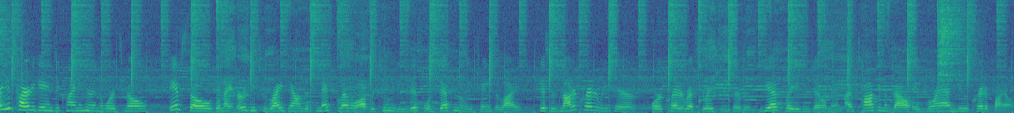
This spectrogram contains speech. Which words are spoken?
Are you tired of getting declined and hearing the words no? If so, then I urge you to write down this next level opportunity. This will definitely change your life. This is not a credit repair or a credit restoration service. Yes, ladies and gentlemen, I'm talking about a brand new credit file,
